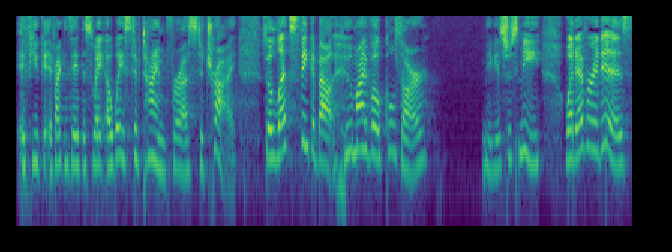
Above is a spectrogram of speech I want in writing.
if you, if I can say it this way, a waste of time for us to try. So let's think about who my vocals are. Maybe it's just me. Whatever it is,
